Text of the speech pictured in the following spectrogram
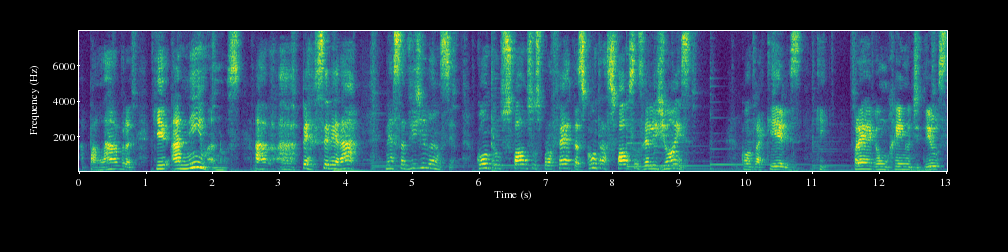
a palavra que anima-nos a, a perseverar nessa vigilância contra os falsos profetas, contra as falsas religiões, contra aqueles que pregam um reino de Deus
